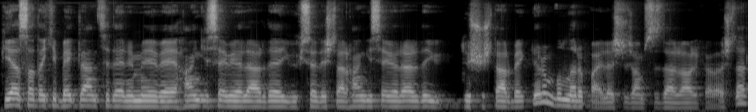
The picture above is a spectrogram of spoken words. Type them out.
piyasadaki beklentilerimi ve hangi seviyelerde yükselişler, hangi seviyelerde düşüşler bekliyorum bunları paylaşacağım sizlerle arkadaşlar.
